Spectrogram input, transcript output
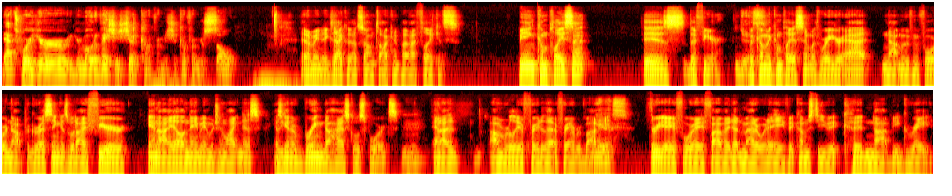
that's where your, your motivation should come from. It should come from your soul. And I mean, exactly. That's what I'm talking about. I feel like it's being complacent is the fear. Yes. Becoming complacent with where you're at, not moving forward, not progressing is what I fear NIL, name, image, and likeness, is going to bring to high school sports. Mm-hmm. And I, I'm really afraid of that for everybody. Yes. 3A, 4A, 5A, doesn't matter what A. If it comes to you, it could not be great.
